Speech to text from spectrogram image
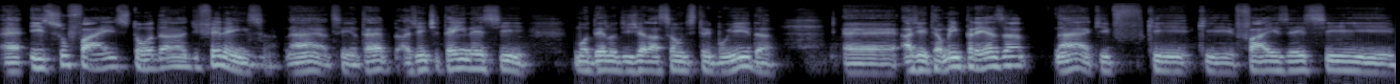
é, isso faz toda a diferença. Né? Assim, até a gente tem nesse modelo de geração distribuída, é, a gente é uma empresa né, que, que, que faz esse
